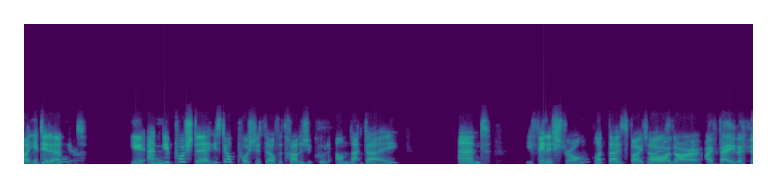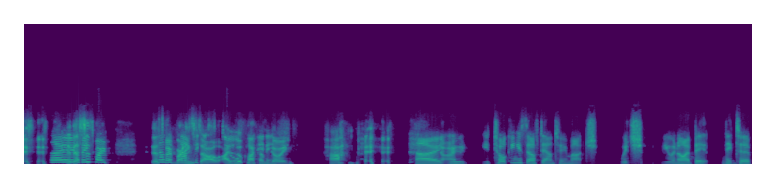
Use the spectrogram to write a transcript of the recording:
But you didn't. yeah. You and you pushed it. You still pushed yourself as hard as you could on that day. And you finished strong. Like those photos. Oh no, I faded. No, but just my that's my running style. I look like I'm going hard. No, No. you you're talking yourself down too much, which you and I be, need to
